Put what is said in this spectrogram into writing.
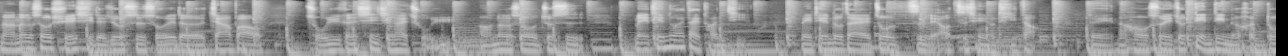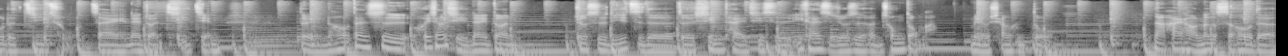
那那个时候学习的就是所谓的家暴处遇跟性侵害处遇啊，那个时候就是每天都在带团体，每天都在做治疗，之前有提到。对，然后所以就奠定了很多的基础在那段期间。对，然后但是回想起那一段就是离职的的心态，其实一开始就是很冲动嘛，没有想很多。那还好那个时候的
